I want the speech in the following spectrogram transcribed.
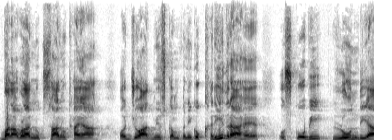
बड़ा बड़ा नुकसान उठाया और जो आदमी उस कंपनी को ख़रीद रहा है, उसको भी लोन दिया।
